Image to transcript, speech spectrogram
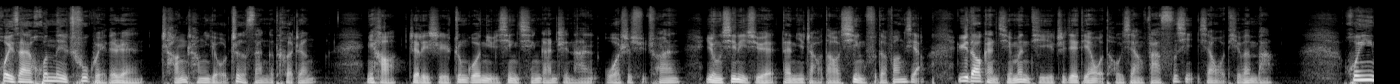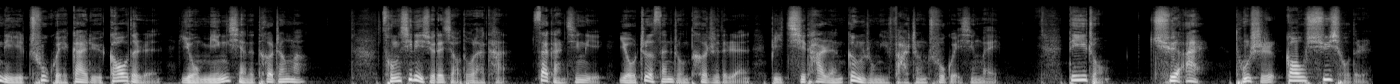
会在婚内出轨的人常常有这三个特征。你好，这里是中国女性情感指南，我是许川，用心理学带你找到幸福的方向。遇到感情问题，直接点我头像发私信向我提问吧。婚姻里出轨概率高的人有明显的特征吗？从心理学的角度来看，在感情里有这三种特质的人，比其他人更容易发生出轨行为。第一种，缺爱同时高需求的人。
